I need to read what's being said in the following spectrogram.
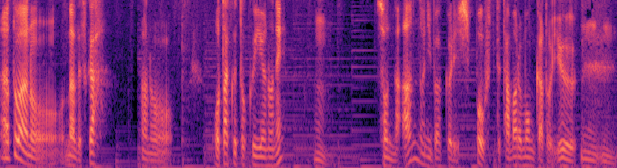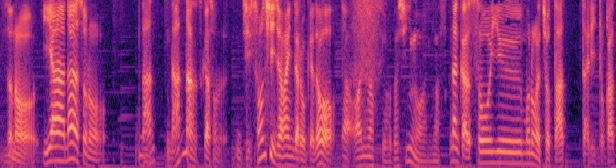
あとは、あの、何ですか、あの、オタク特有のね、うん。そんな安野にばっかり尻尾を振ってたまるもんかという、うん。うん。その嫌な、その、なん、なんなんですか、その、自尊心じゃないんだろうけど、いや、ありますよ。私にもありますなんかそういうものがちょっとあったりとか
